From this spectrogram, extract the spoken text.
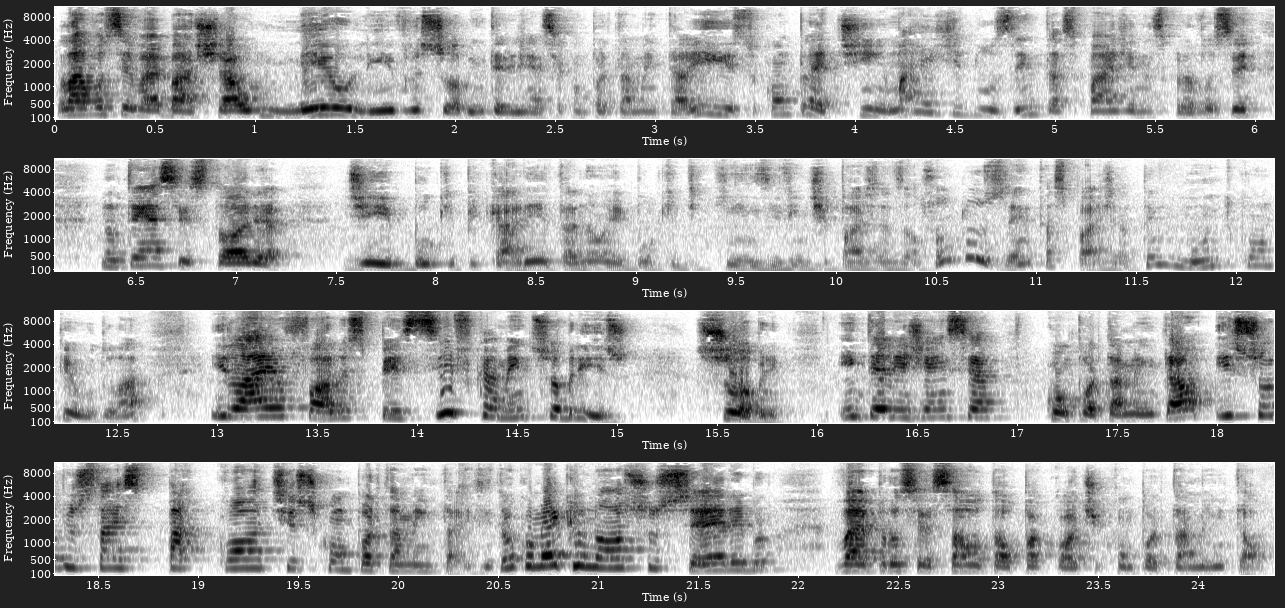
Lá você vai baixar o meu livro sobre inteligência comportamental. Isso, completinho, mais de 200 páginas para você. Não tem essa história de e-book picareta, não, e-book de 15, 20 páginas, não. São 200 páginas, tem muito conteúdo lá. E lá eu falo especificamente sobre isso sobre inteligência comportamental e sobre os tais pacotes comportamentais. Então, como é que o nosso cérebro vai processar o tal pacote comportamental?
